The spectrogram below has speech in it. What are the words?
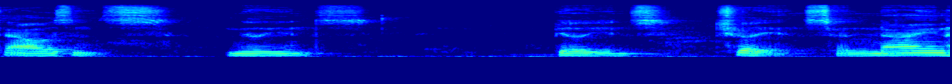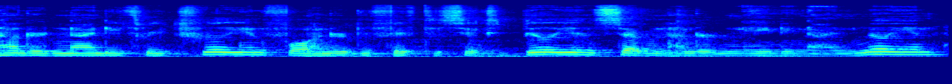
thousands, millions, billions, trillions. So 993 trillion, 456 billion, 789 million,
